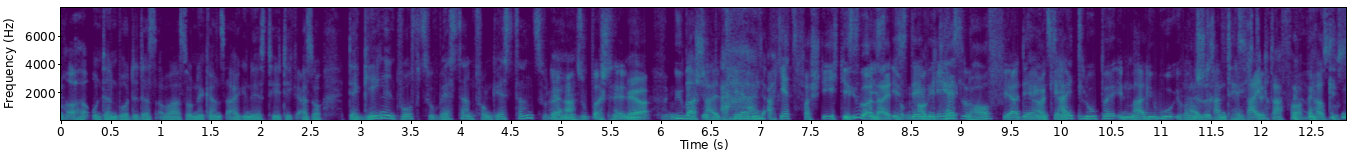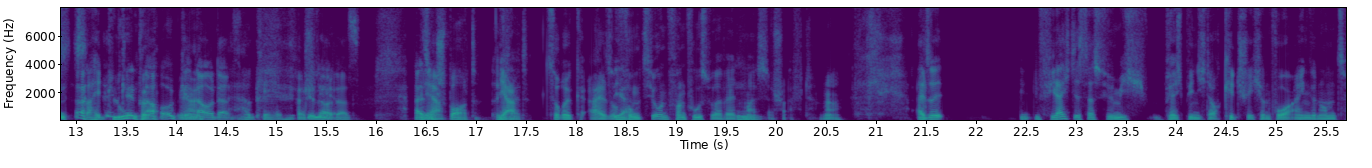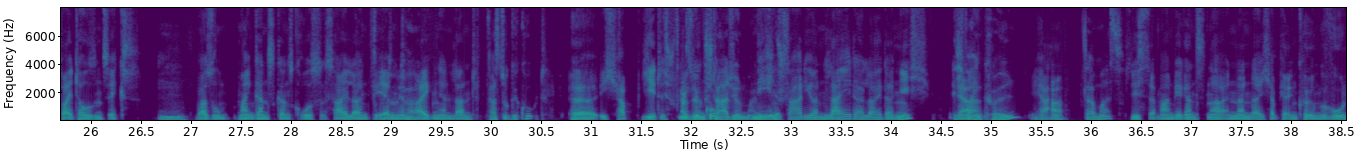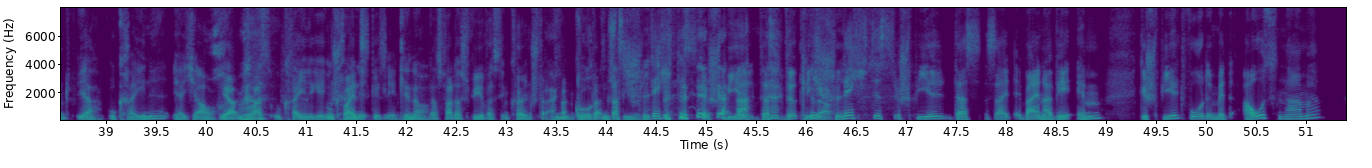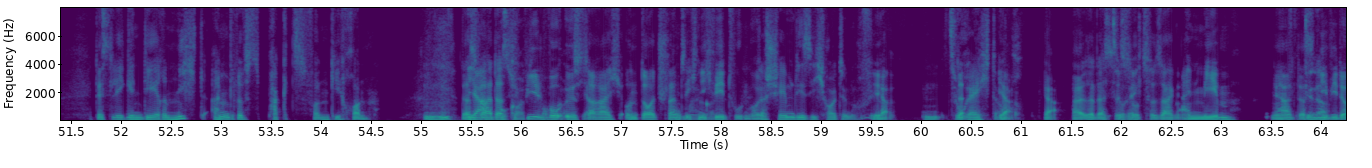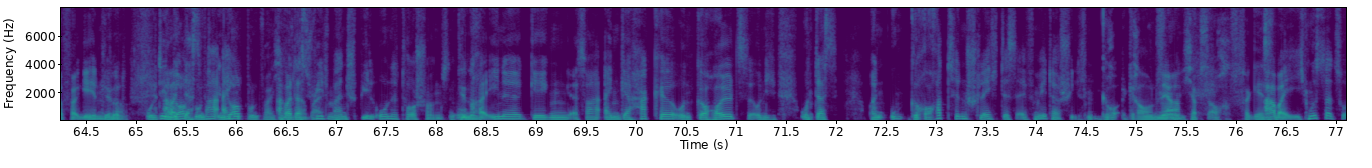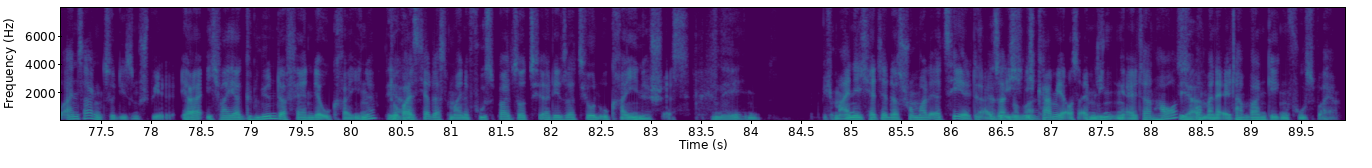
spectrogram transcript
Äh, und dann wurde das aber so eine ganz eigene Ästhetik. Also der Gegenentwurf zu Western von gestern, zu den ja. superschnellen ja. Überschallpferden. Ah, ach, jetzt verstehe ich die ist, Überleitung. Ist, ist David okay. Hasselhoff, ja, der okay. in Zeitlupe in Malibu über den also Strand hechtet. Zeitraffer versus genau, Zeitlupe. Genau, genau ja. das. Okay, verstehe. Genau das. Also Sport, Richard. Ja, zurück. Also Funktion von Fußballweltmeisterschaft. Mhm. Also vielleicht ist das für mich, vielleicht bin ich da auch kitschig und voreingenommen, 2006 Mhm. War so mein ganz, ganz großes Highlight, WM Total. im eigenen Land. Hast du geguckt? Äh, ich habe jedes Spiel also geguckt. im Stadion Nee, im Stadion leider, leider nicht. Ich ja. war in Köln. Ja. Damals. Siehst du, da waren wir ganz nah aneinander. Ich habe ja in Köln gewohnt. Ja, Ukraine, ja, ich auch. Ja, du hast Ukraine gegen Ukraine, Schweiz gesehen. Genau. Das war das Spiel, was in Köln stattfand. Ein das schlechteste Spiel, das wirklich genau. schlechteste Spiel, das seit bei einer WM gespielt wurde, mit Ausnahme des legendären Nicht-Angriffspakts von Gijon. Mhm. Das ja, war das oh Spiel, Gott, oh wo Gott, Österreich ja. und Deutschland oh sich nicht Gott. wehtun wollten. Da schämen die sich heute noch für. Ja. Mhm. Zu Recht auch. Ja, ja. also das Zu ist Recht. sozusagen ein Mem, ja, das genau. nie wieder vergehen genau. wird. Und in, aber Dortmund, das war in ein, Dortmund war Aber das dabei. Spiel war ein Spiel ohne Torchancen. Genau. Ukraine gegen, es war ein Gehacke und Geholze und, und das ein grottenschlechtes Elfmeterschießen. grauenvoll, ja. ich habe es auch vergessen. Aber ich muss dazu eins sagen zu diesem Spiel. Ja, ich war ja glühender Fan der Ukraine. Du ja. weißt ja, dass meine Fußballsozialisation ukrainisch ist. Nee. Ich meine, ich hätte das schon mal erzählt. Also ich, ich kam ja aus einem linken Elternhaus ja. und meine Eltern waren gegen Fußball.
